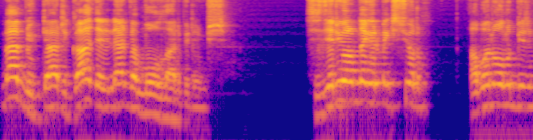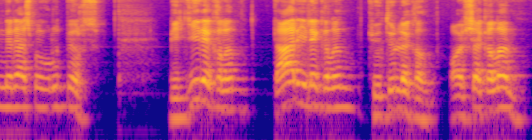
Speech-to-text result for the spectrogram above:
Memlükler, Gazeliler ve Moğollar verilmiş. Sizleri yorumda görmek istiyorum. Abone olun birimleri açmayı unutmuyoruz. Bilgiyle kalın, tarihiyle kalın, kültürle kalın. Hoşça kalın.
